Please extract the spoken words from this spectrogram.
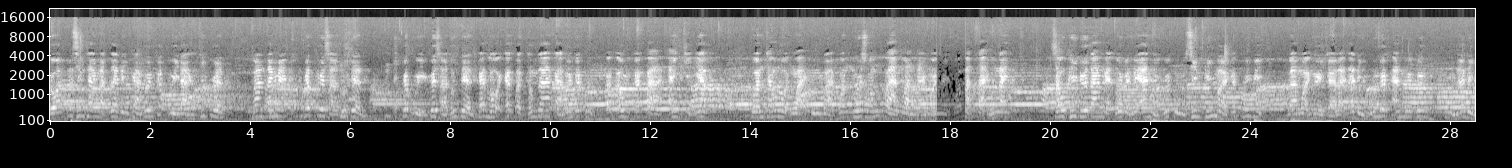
Đó tôi xin thay mặt gia đình cảm ơn cấp ủy đảng chính quyền, ban táng lễ, cấp cơ sở thu tiền. Cấp ủy cơ sở thu tiền, các hội, các bậc thông gia cảm ơn các cụ, các ông, các bà, anh chị em. Con cháu nội ngoại cùng bà con núi xuống và toàn thể mọi người sau khi đưa tang mẹ tôi về nơi an nghỉ cuối cùng xin kính mời các quý vị và mọi người trở lại gia đình uống nước ăn bữa cơm cùng gia đình.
